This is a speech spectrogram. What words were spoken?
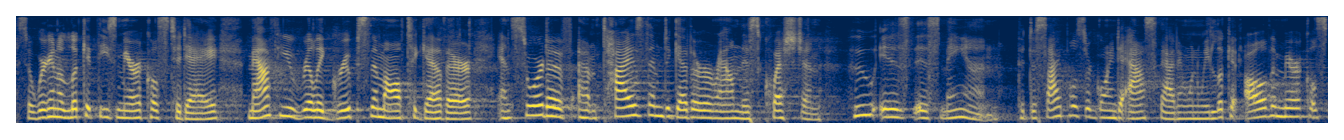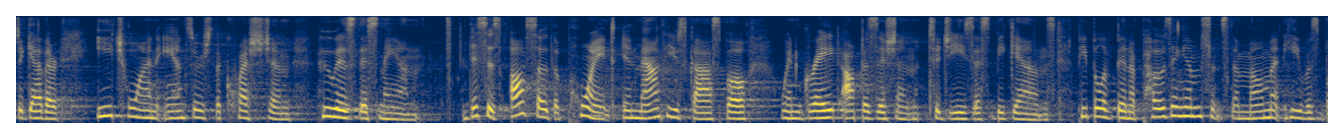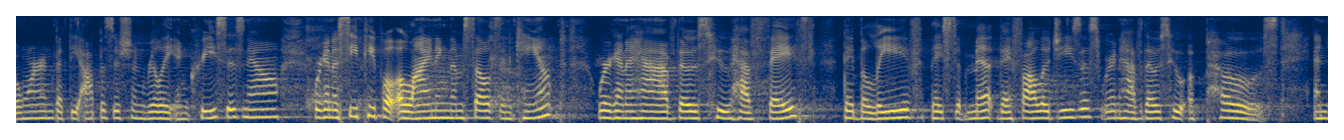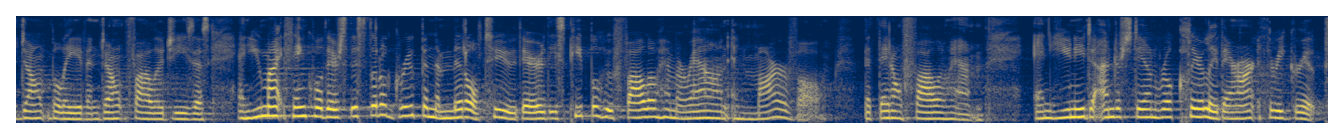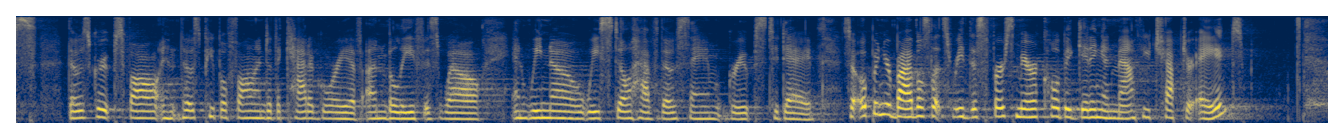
So, we're going to look at these miracles today. Matthew really groups them all together and sort of um, ties them together around this question Who is this man? The disciples are going to ask that. And when we look at all the miracles together, each one answers the question Who is this man? This is also the point in Matthew's gospel when great opposition to Jesus begins. People have been opposing him since the moment he was born, but the opposition really increases now. We're going to see people aligning themselves in camp. We're going to have those who have faith they believe, they submit, they follow Jesus. We're going to have those who oppose and don't believe and don't follow Jesus. And you might think, well, there's this little group in the middle, too. There are these people who follow him around and marvel, but they don't follow him. And you need to understand real clearly there aren't three groups. Those groups fall in, those people fall into the category of unbelief as well. And we know we still have those same groups today. So open your Bibles. Let's read this first miracle beginning in Matthew chapter 8.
